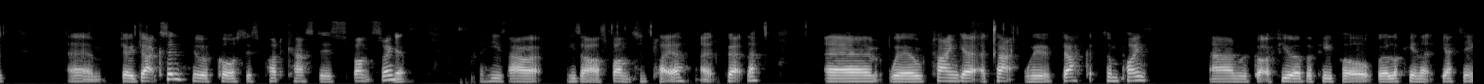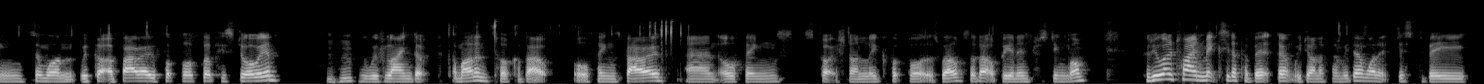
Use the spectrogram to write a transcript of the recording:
um, Joe Jackson, who, of course, this podcast is sponsoring. Yep. So he's our he's our sponsored player at Gretna. Um, we'll try and get a chat with Jack at some point, and we've got a few other people. We're looking at getting someone. We've got a Barrow Football Club historian Mm-hmm. who we've lined up to come on and talk about all things Barrow and all things Scottish non-league football as well. So that'll be an interesting one because we want to try and mix it up a bit, don't we, Jonathan? We don't want it just to be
